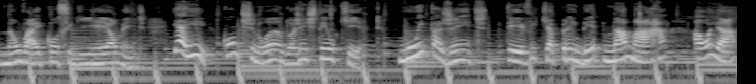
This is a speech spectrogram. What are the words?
não vai conseguir realmente. E aí, continuando, a gente tem o que? Muita gente teve que aprender na marra a olhar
